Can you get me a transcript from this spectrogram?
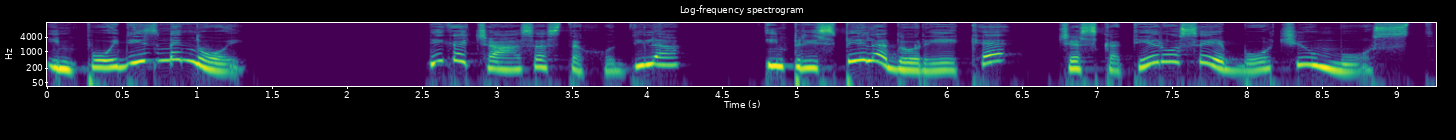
in pojdi z menoj. Nekaj časa sta hodila in prispela do reke, čez katero se je bočil most.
